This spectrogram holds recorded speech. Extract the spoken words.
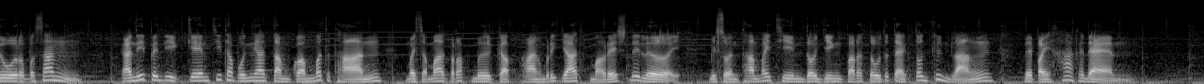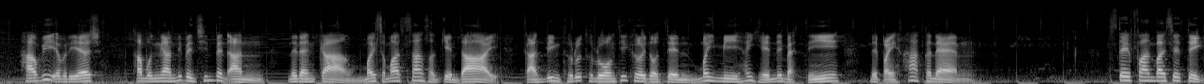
ดูโรบสันงานนี้เป็นอีกเกมที่ทำผลงานต่ำกว่ามาตรฐาน ไม่สามารถรับมือกับทางบริยัตมาเรชได้เลย มีส่วนทำให้ทีมโดนยิงประตูตั้งแต่ต้นครึ่งหลัง ได้ไป 5 คะแนนฮาวิเอเบรียช ทำผลงานที่เป็นชิ้นเป็นอัน ในแดนกลางไม่สามารถสร้างสรรค์เกมได้ การวิ่งทะลุทะลวงที่เคยโดดเด่นไม่มีให้เห็นในแมตช์นี้ ได้ไป 5 คะแนน สเตฟานไบเซติก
